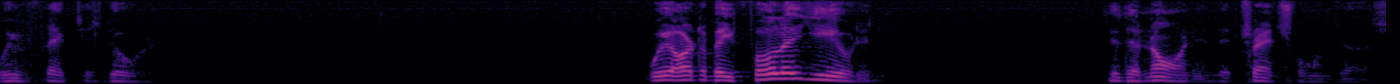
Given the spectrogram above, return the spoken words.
We reflect His glory. We are to be fully yielded to the anointing that transforms us.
